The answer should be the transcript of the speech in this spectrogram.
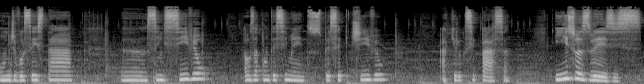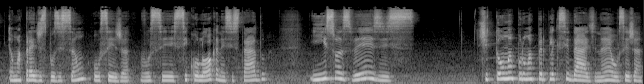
onde você está uh, sensível aos acontecimentos, perceptível aquilo que se passa. E isso às vezes é uma predisposição, ou seja, você se coloca nesse estado, e isso às vezes te toma por uma perplexidade, né? Ou seja,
